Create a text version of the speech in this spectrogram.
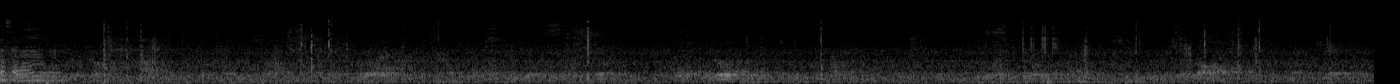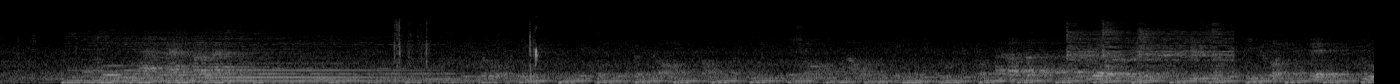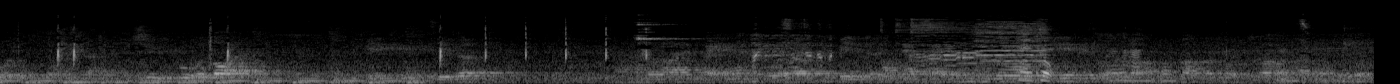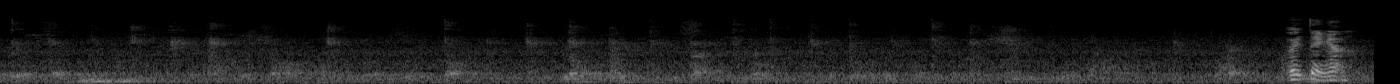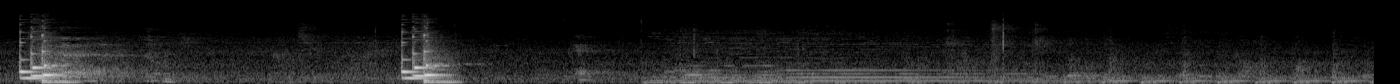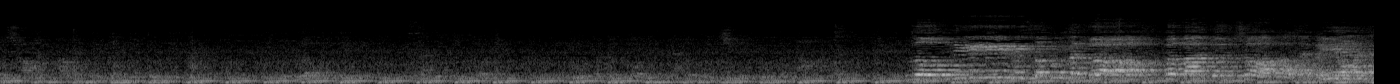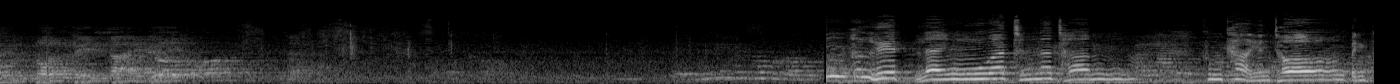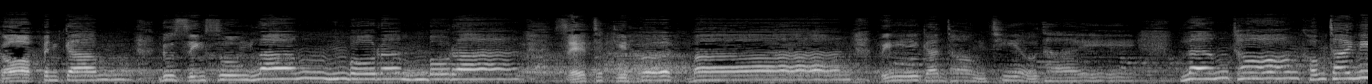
จะเส ร็จแล้วนะ โลกนี้ไม่สมกันหรอกเมื่อบางคนชอบเอาแต่ไปย้อนตนในใจผลิตแหล่งวัฒนธรรม คุ้มค่าเงินทองเป็นกอบเป็นกำ ดูสิ่งสูงล้ำโบราณโบราณเศรษฐกิจเบิกบาน ปีการท่องเที่ยวไทยแหลมทองของไทยมี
